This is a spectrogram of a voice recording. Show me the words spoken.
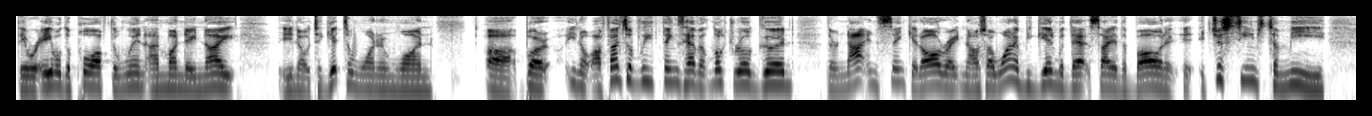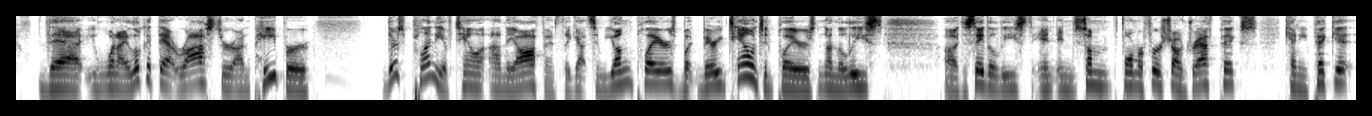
they were able to pull off the win on Monday night. You know, to get to one and one. Uh, but you know, offensively, things haven't looked real good. They're not in sync at all right now. So I want to begin with that side of the ball, and it, it just seems to me that when I look at that roster on paper, there's plenty of talent on the offense. They got some young players, but very talented players nonetheless. Uh, to say the least, and, and some former first round draft picks. Kenny Pickett,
